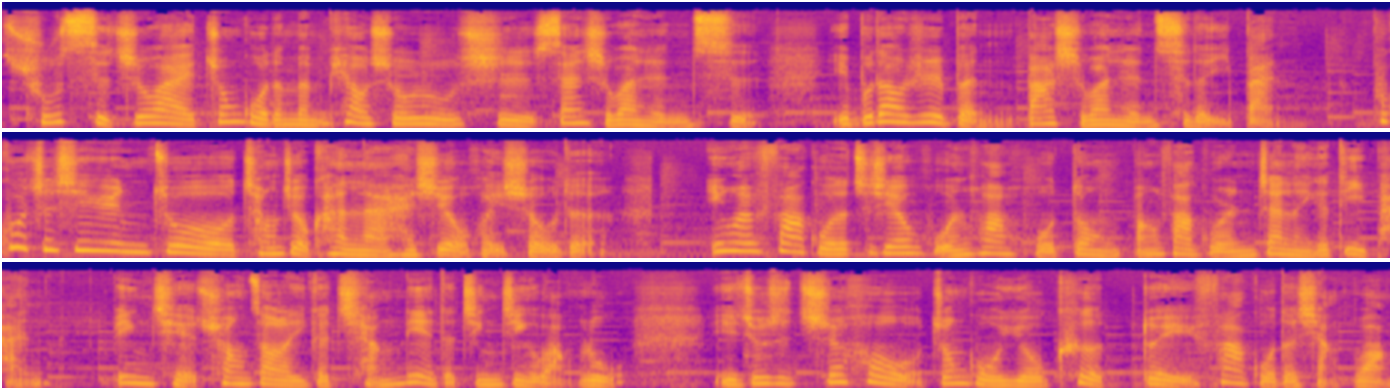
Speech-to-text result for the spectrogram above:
除此之外，中国的门票收入是三十万人次，也不到日本八十万人次的一半。不过，这些运作长久看来还是有回收的，因为法国的这些文化活动帮法国人占了一个地盘，并且创造了一个强烈的经济网络，也就是之后中国游客对法国的想望。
